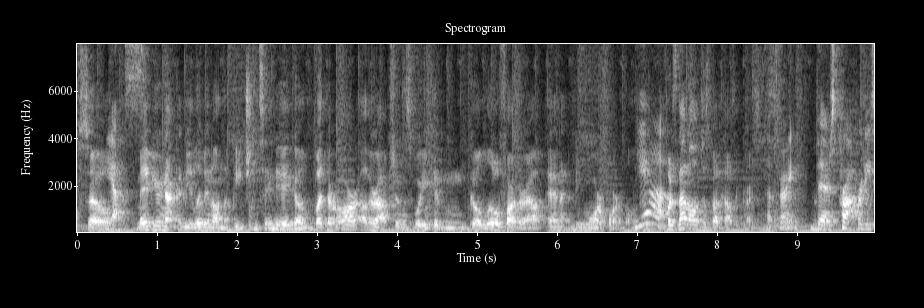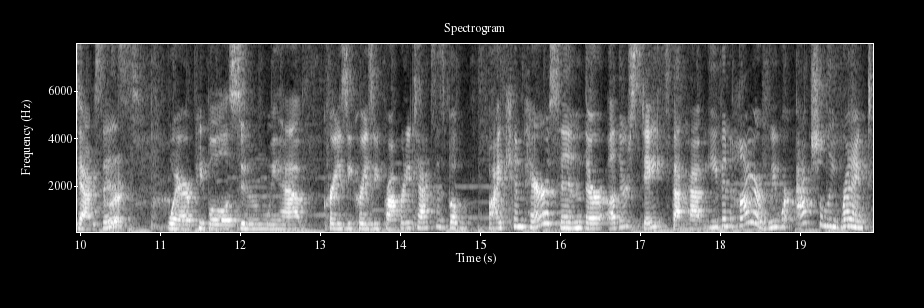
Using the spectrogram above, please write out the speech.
So Yes. maybe you're not going to be living on the beach in San Diego, but there are other options where you can go a little farther out and be more affordable. Yeah. But it's not all just about housing prices. That's right. There's property taxes. Correct. Where people assume we have crazy, crazy property taxes, but by comparison, there are other states that have even higher. We were actually ranked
